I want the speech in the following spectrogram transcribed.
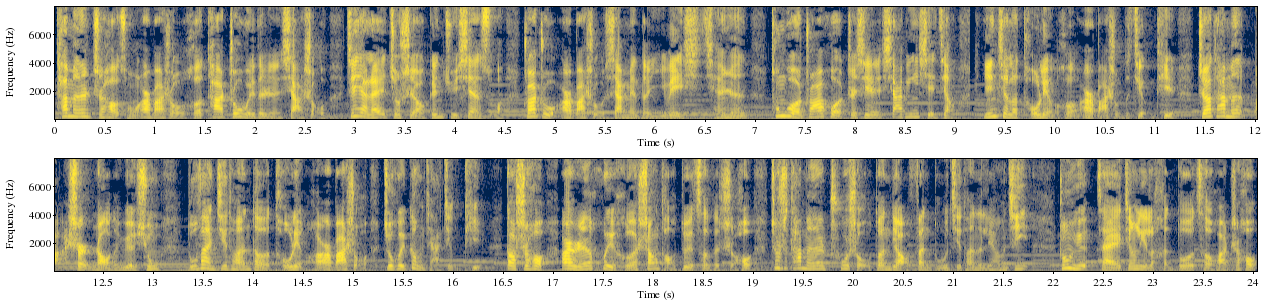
他们只好从二把手和他周围的人下手。接下来就是要根据线索抓住二把手下面的一位洗钱人，通过抓获这些虾兵蟹将，引起了头领和二把手的。警惕，只要他们把事儿闹得越凶，毒贩集团的头领和二把手就会更加警惕。到时候二人会合商讨对策的时候，就是他们出手端掉贩毒集团的良机。终于在经历了很多策划之后，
